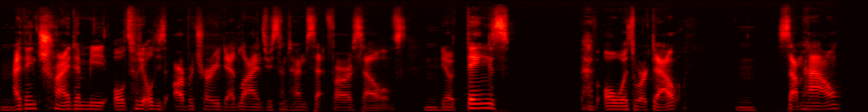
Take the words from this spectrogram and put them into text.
Hmm. I think trying to meet ultimately all these arbitrary deadlines we sometimes set for ourselves, hmm. you know, things have always worked out somehow.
